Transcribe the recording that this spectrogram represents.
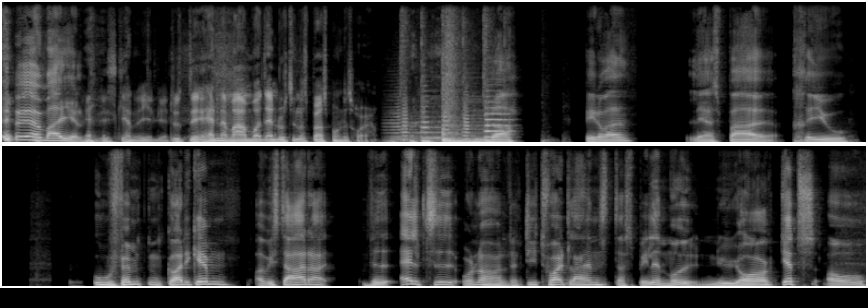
det er meget hjælp. Vi skal have noget hjælp. Ja. Du, det handler meget om, hvordan du stiller spørgsmålene, tror jeg. Nå, ved du hvad? Lad os bare rive uge 15 godt igennem, og vi starter ved altid underholdende Detroit Lions, der spillede mod New York Jets og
